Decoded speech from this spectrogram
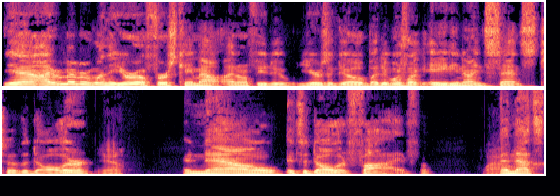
Yeah, I remember when the euro first came out. I don't know if you do years ago, but it was like eighty nine cents to the dollar, Yeah. and now it's a dollar five. Wow. and that's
